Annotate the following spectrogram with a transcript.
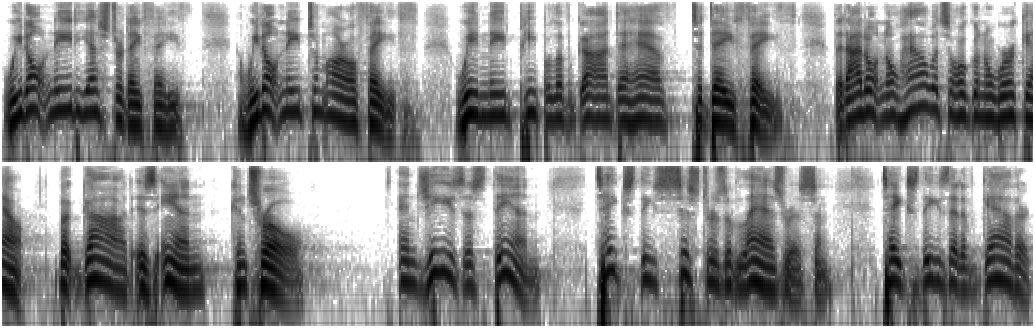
we don't need yesterday faith. We don't need tomorrow faith. We need people of God to have today faith. That I don't know how it's all going to work out, but God is in control. And Jesus then takes these sisters of Lazarus and takes these that have gathered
